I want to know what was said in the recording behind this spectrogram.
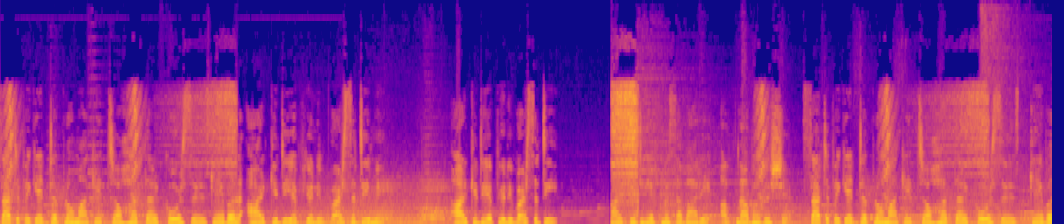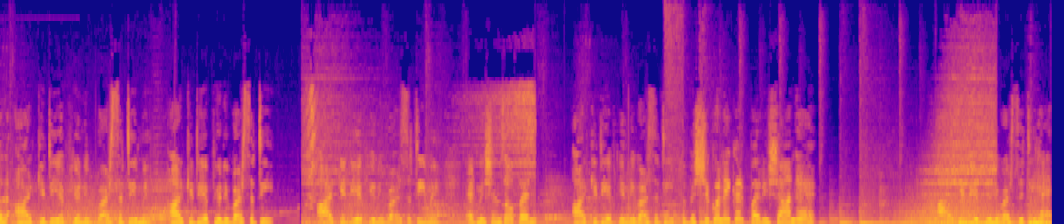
सर्टिफिकेट डिप्लोमा के चौहत्तर कोर्सेज केवल R K D F university में। R K D F university R K D F में सवारे अपना भविष्य। सर्टिफिकेट डिप्लोमा के चौहत्तर कोर्सेज केवल R K D F university में। R K D F university R K D F university में। Admission open R K D F university भविष्य को लेकर परेशान है? आर के डी एफ यूनिवर्सिटी है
